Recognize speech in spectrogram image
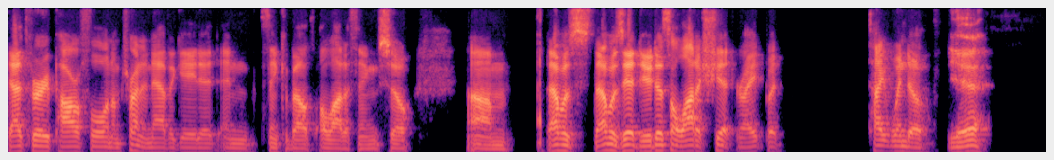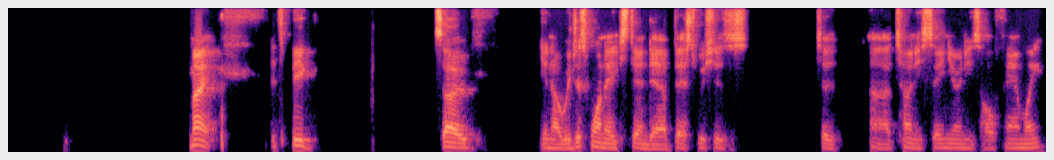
that's very powerful. And I'm trying to navigate it and think about a lot of things. So um, that was that was it, dude. That's a lot of shit, right? But tight window. Yeah, mate, it's big. So, you know, we just want to extend our best wishes to uh, Tony Senior and his whole family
